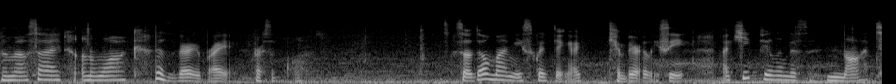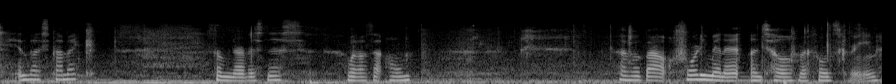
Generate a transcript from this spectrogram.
I'm outside on a walk. It's very bright, first of all. So don't mind me squinting, I can barely see. I keep feeling this knot in my stomach from nervousness when I was at home. I have about 40 minutes until my phone screen.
